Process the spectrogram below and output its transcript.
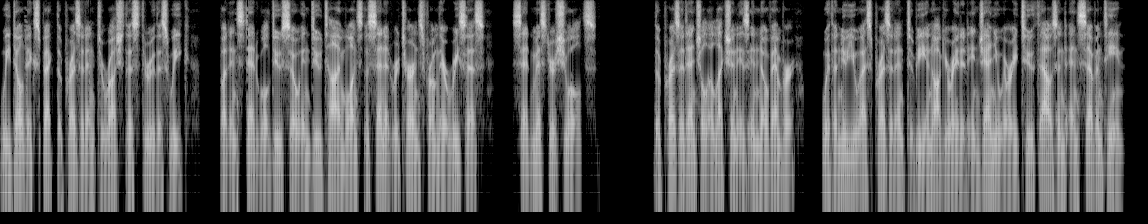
we don't expect the president to rush this through this week, but instead will do so in due time once the Senate returns from their recess, said Mr. Schultz. The presidential election is in November, with a new U.S. president to be inaugurated in January 2017.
